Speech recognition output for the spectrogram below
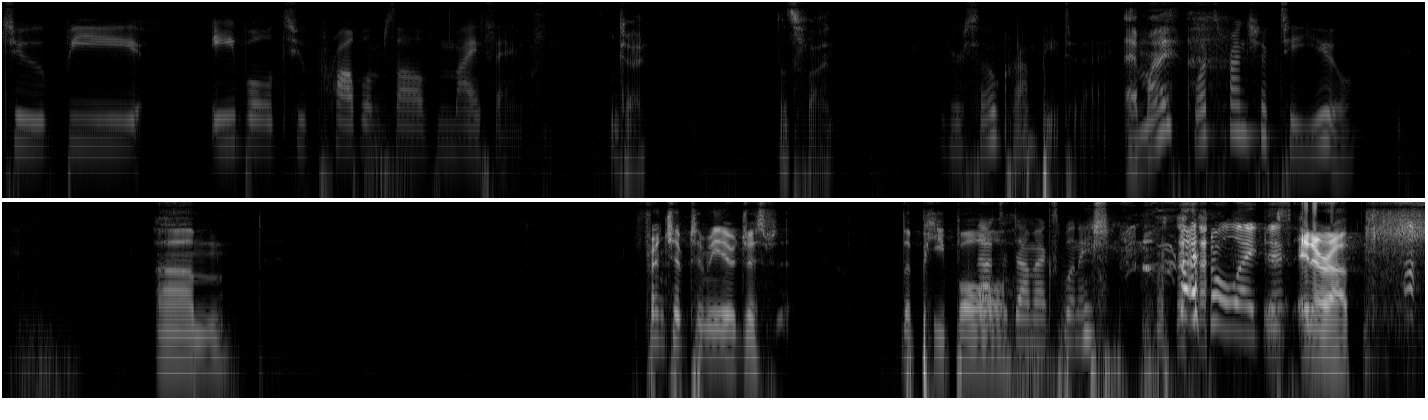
to be able to problem solve my things. Okay. That's fine. You're so grumpy today. Am I? What's friendship to you? Um Friendship to me are just the people That's a dumb explanation. I don't like it. Just interrupt.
